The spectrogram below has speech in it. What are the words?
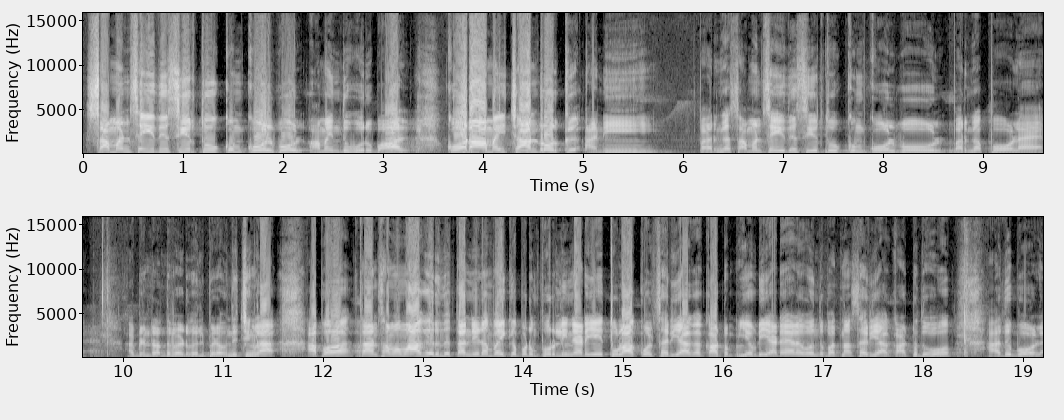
சமன் செய்து சீர்தூக்கும் கோல் போல் அமைந்து ஒருபால் கோடாமை சான்றோர்க்கு அணி. பாருங்க சமன் செய்து சீர்தூக்கும் கோல் போல். பாருங்க போல. அப்படின்ற அந்த வேர்டு வெளிப்பட வந்துச்சுங்களா? அப்போ தான் சமமாக இருந்து தன்னிடம் வைக்கப்படும் பொருளின் எடையை துலாக்கோல் சரியாக காட்டும். எப்படி எடை அளவு வந்து பார்த்தீங்கன்னா சரியாக காட்டுதோ அதுபோல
